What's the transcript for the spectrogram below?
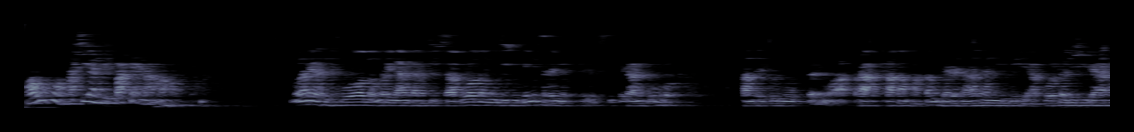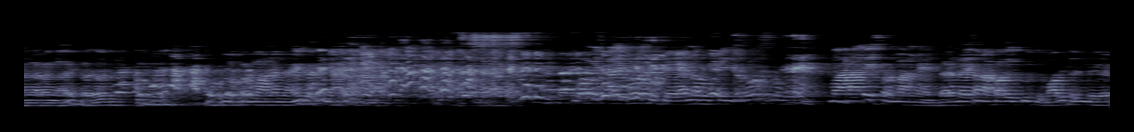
Allah pasti yang dipakai nama Allah. Mulai ada sebuah untuk meringankan hisap, Allah tunggu di sini sering pikiran kok santai mau khatam khatam dari sana kan di aku dan di orang-orang lain kalau permanen aja nyari. Kalau misalnya kalau di daerah rutin terus, maratis permanen. Karena itu apa itu cuma sering daerah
